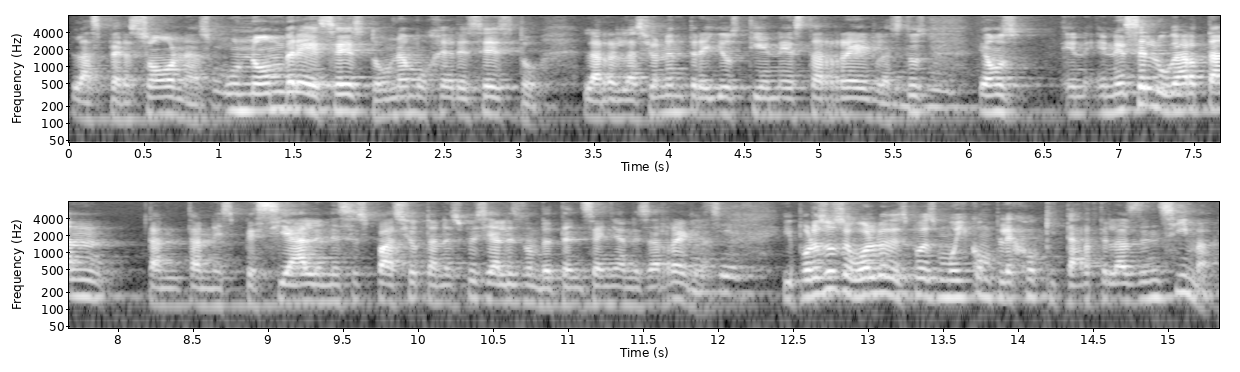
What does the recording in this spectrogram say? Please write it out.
las personas, un hombre es esto, una mujer es esto, la relación entre ellos tiene estas reglas. Entonces, digamos, en, en, ese lugar tan, tan, tan especial, en ese espacio tan especial es donde te enseñan esas reglas. Y por eso se vuelve después muy complejo quitártelas de encima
